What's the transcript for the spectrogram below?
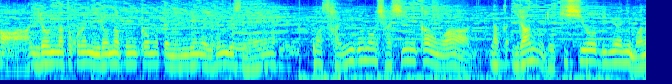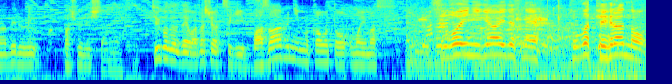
はあいろんなところにいろんな文化を持った人間がいるんですね。まあ、最後の写真館はなんかイランの歴史を微妙に学べる場所でしたねということで私は次バザールに向かおうと思います。すごい賑わいですね。ここがテヘランの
